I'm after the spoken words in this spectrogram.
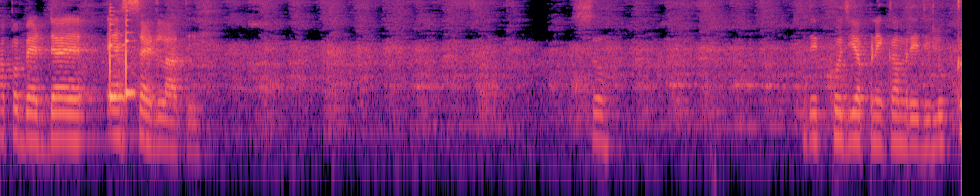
ਆਪਾਂ ਬੈੱਡ ਇਸ ਸਾਈਡ ਲਾਤੀ ਸੋ ਦੇਖੋ ਜੀ ਆਪਣੇ ਕਮਰੇ ਦੀ ਲੁੱਕ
